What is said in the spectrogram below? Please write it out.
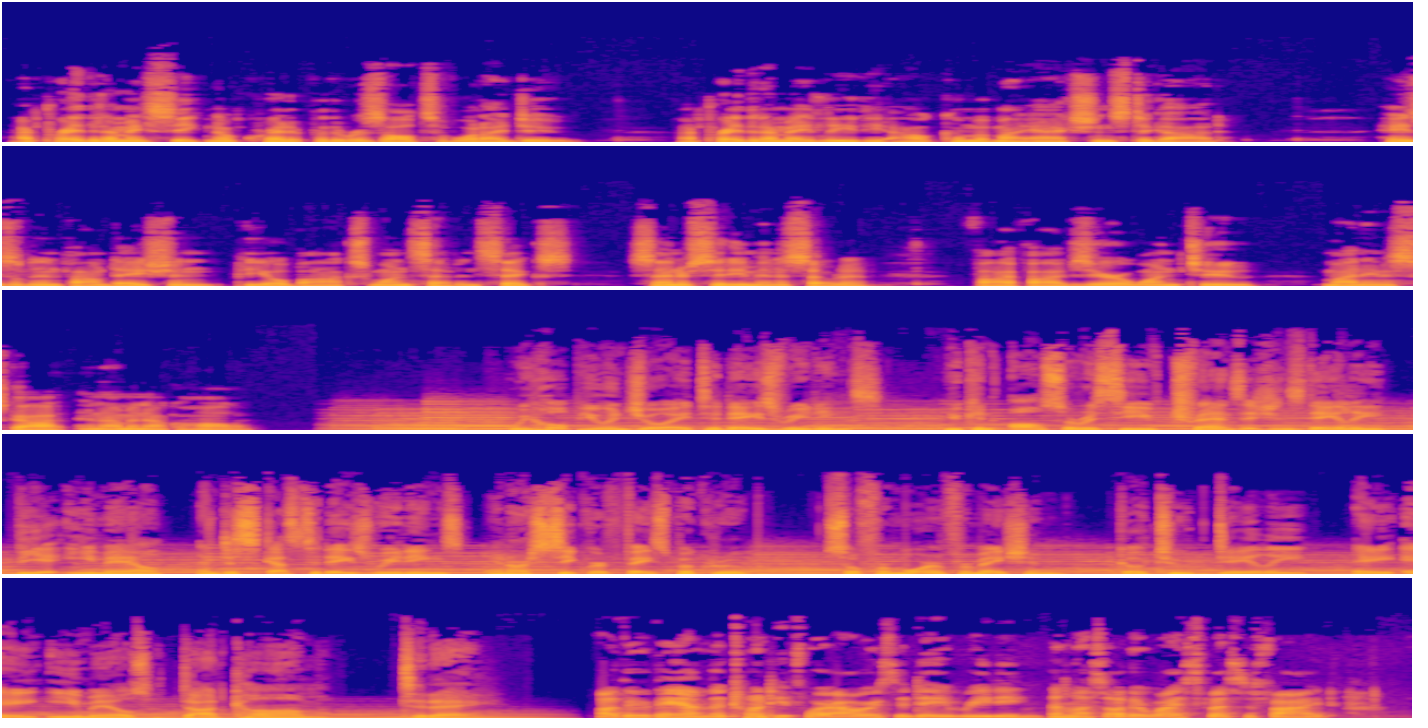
I pray that I may seek no credit for the results of what I do. I pray that I may leave the outcome of my actions to God. Hazelden Foundation, P.O. Box 176, Center City, Minnesota 55012. My name is Scott, and I'm an alcoholic. We hope you enjoyed today's readings. You can also receive Transitions Daily via email and discuss today's readings in our secret Facebook group. So for more information, go to dailyaaemails.com today. Other than the 24 hours a day reading, unless otherwise specified,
